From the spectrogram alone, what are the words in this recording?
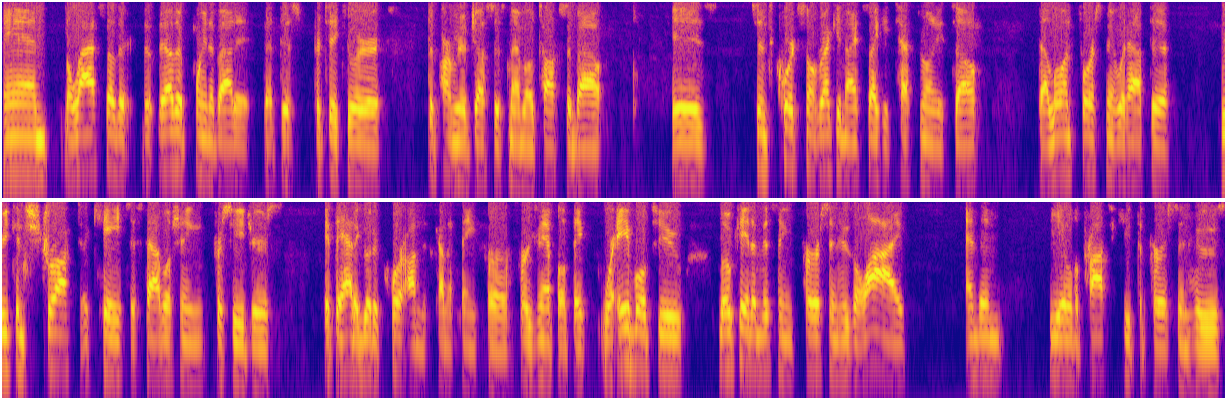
And the last other, the, the other point about it that this particular Department of Justice memo talks about is since courts don't recognize psychic testimony itself, that law enforcement would have to reconstruct a case establishing procedures if they had to go to court on this kind of thing. For, for example, if they were able to locate a missing person who's alive and then be able to prosecute the person who's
